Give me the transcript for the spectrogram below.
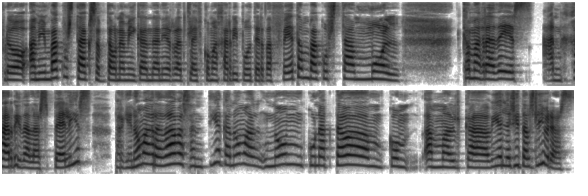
però a mi em va costar acceptar una mica en Daniel Radcliffe com a Harry Potter. De fet, em va costar molt que m'agradés en Harry de les pel·lis, perquè no m'agradava, sentia que no, no em connectava amb, com, amb el que havia llegit els llibres,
